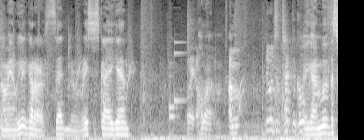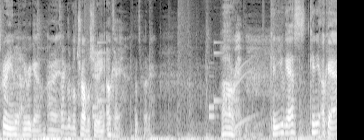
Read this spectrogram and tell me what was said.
oh man, we got our set and a racist guy again. Wait, hold on. I'm doing some technical Oh, you gotta move the screen. Yeah. Here we go. All right. technical troubleshooting. Okay, that's better. All right. Can you guess? Can you? Okay,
